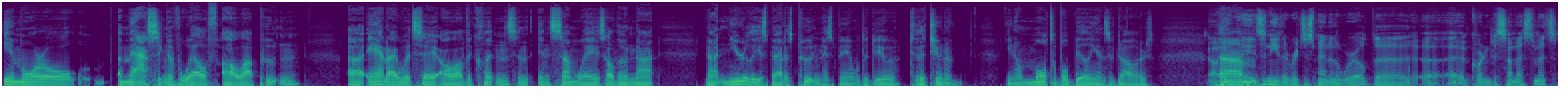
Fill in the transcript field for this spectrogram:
immoral amassing of wealth a la Putin. Uh, and I would say a la the Clintons in, in some ways, although not not nearly as bad as Putin has been able to do to the tune of you know multiple billions of dollars. oh, Um, isn't he the richest man in the world uh, uh, according to some estimates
